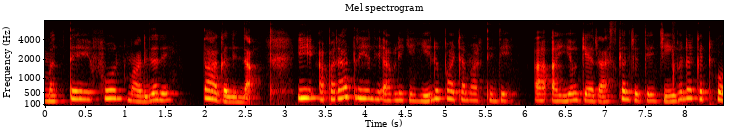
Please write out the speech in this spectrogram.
ಮತ್ತೆ ಫೋನ್ ಮಾಡಿದರೆ ತಾಗಲಿಲ್ಲ. ಈ ಅಪರಾತ್ರಿಯಲ್ಲಿ ಅವಳಿಗೆ ಏನು ಪಾಠ ಮಾಡ್ತಿದ್ದೆ? ಆ ಅಯೋಗ್ಯ ರಾಸ್ಕಲ್ ಜೊತೆ ಜೀವನ ಕಟ್ಕೋ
